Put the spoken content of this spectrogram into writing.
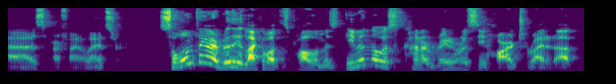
as our final answer. So one thing I really like about this problem is even though it's kind of rigorously hard to write it up,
